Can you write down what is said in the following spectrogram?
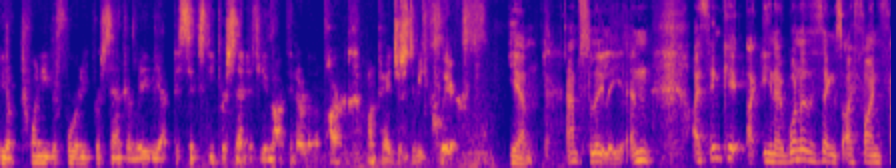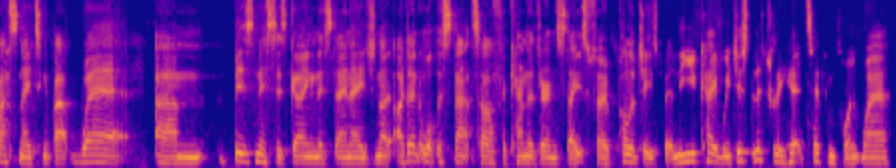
you know 20 to 40 percent, or maybe up to 60 percent if you knock it out of the park. Okay, just to be clear. Yeah, absolutely. And I think it, you know, one of the things I find fascinating about where um, business is going in this day and age, and I, I, don't know what the stats are for Canada and states, so apologies, but in the UK, we just literally hit a tipping point where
